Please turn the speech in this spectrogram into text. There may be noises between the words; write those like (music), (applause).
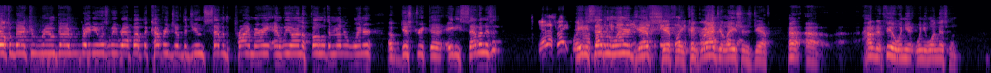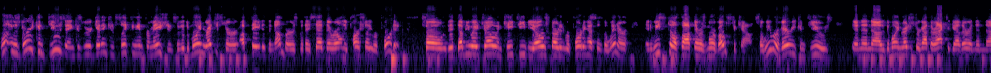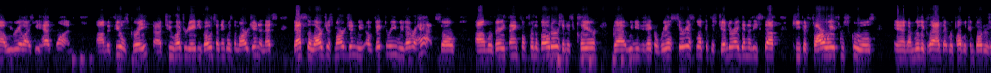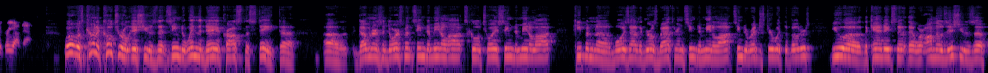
Welcome back to Round Guy Radio as we wrap up the coverage of the June 7th primary. And we are on the phone with another winner of District uh, 87, is it? Yeah, that's right. We're 87 winner, Jeff Shipley. Congratulations, Jeff. How, uh, how did it feel when you when you won this one? Well, it was very confusing because we were getting conflicting information. So the Des Moines Register updated the numbers, but they said they were only partially reported. So the WHO and KTVO started reporting us as the winner, and we still thought there was more votes to count. So we were very confused. And then uh, the Des Moines Register got their act together, and then uh, we realized we had won. Um, it feels great. Uh, 280 votes, I think, was the margin, and that's that's the largest margin we, of victory we've ever had. So um, we're very thankful for the voters, and it's clear that we need to take a real serious look at this gender identity stuff, keep it far away from schools, and I'm really glad that Republican voters agree on that. Well, it was kind of cultural issues that seemed to win the day across the state. Uh, uh, governor's endorsement seemed to mean a lot. School choice seemed to mean a lot. Keeping uh, boys out of the girls' bathroom seemed to mean a lot. Seemed to register with the voters. You, uh, the candidates that, that were on those issues, uh,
